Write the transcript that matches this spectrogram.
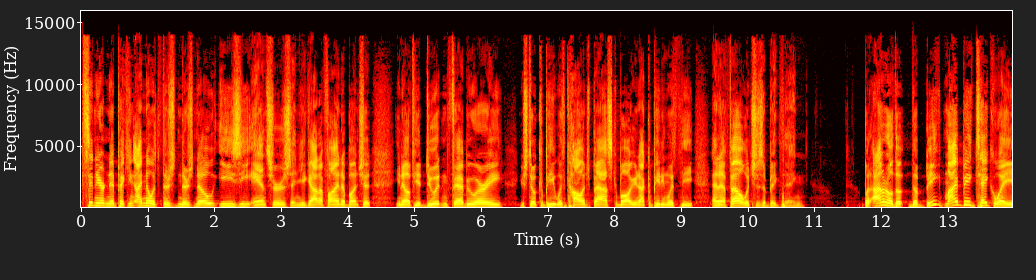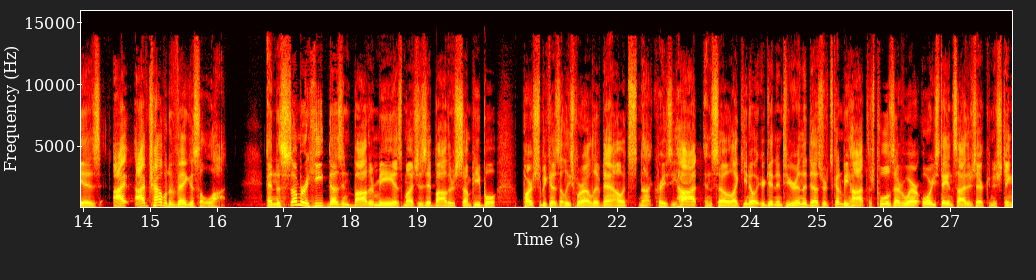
sitting here nitpicking. I know there's there's no easy answers, and you got to find a bunch of, you know, if you do it in February, you're still competing with college basketball. You're not competing with the NFL, which is a big thing. But I don't know. The the big my big takeaway is I I've traveled to Vegas a lot, and the summer heat doesn't bother me as much as it bothers some people partially because at least where I live now, it's not crazy hot. And so, like, you know what you're getting into? You're in the desert. It's going to be hot. There's pools everywhere, or you stay inside. There's air conditioning.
